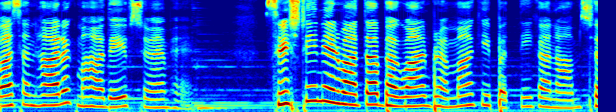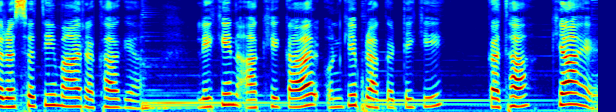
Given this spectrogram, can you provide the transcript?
व संहारक महादेव स्वयं है। सृष्टि निर्माता भगवान ब्रह्मा की पत्नी का नाम सरस्वती माँ रखा गया। लेकिन आखिरकार उनके प्राकट्य की कथा क्या है?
